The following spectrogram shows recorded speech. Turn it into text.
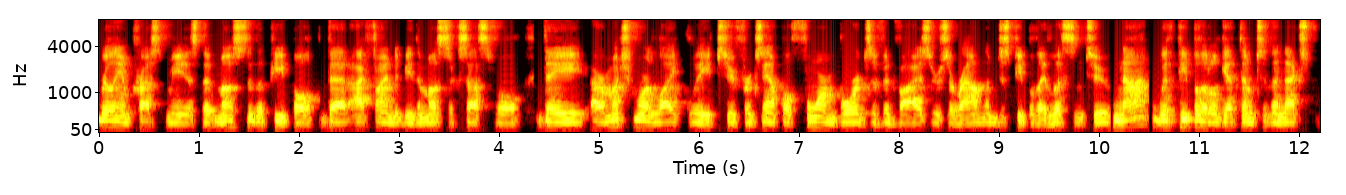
really impressed me is that most of the people that I find to be the most successful, they are much more like likely to, for example, form boards of advisors around them, just people they listen to, not with people that'll get them to the next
